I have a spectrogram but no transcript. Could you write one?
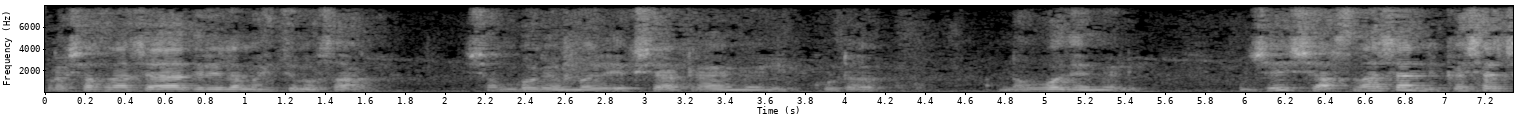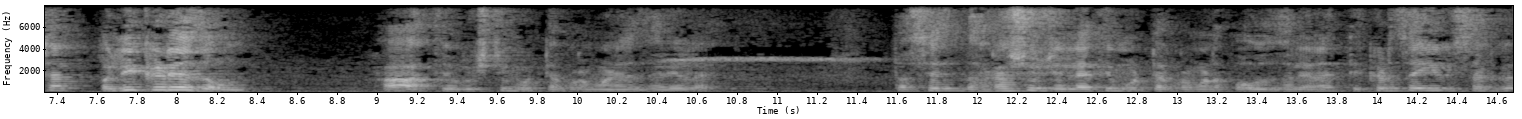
प्रशासनाच्या दिलेल्या माहितीनुसार शंभर एम एल एकशे अठरा एम एल कुठं नव्वद एम एल म्हणजे शासनाच्या निकषाच्या पलीकडे जाऊन हा अतिवृष्टी मोठ्या प्रमाणात झालेला आहे. तसेच धाराशिव जिल्ह्यातही मोठ्या प्रमाणात पाऊस झाल्याने तिकडचंही विसर्ग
